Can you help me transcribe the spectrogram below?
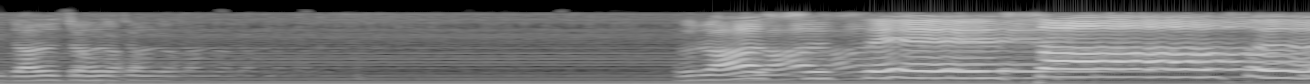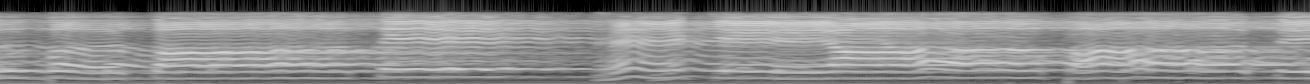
इजाज़त चाहूँगा। रास्ते साफ़ बताते हैं के आ पाते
